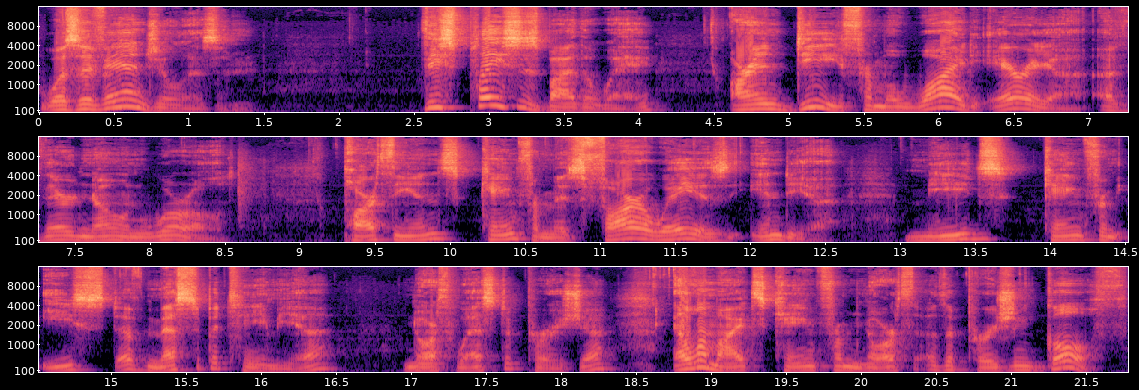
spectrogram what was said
was evangelism. These places, by the way, are indeed from a wide area of their known world. Parthians came from as far away as India. Medes came from east of Mesopotamia, northwest of Persia. Elamites came from north of the Persian Gulf.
